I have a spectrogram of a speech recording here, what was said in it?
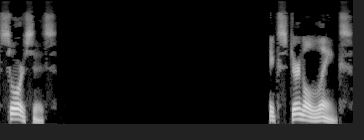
Sources External links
